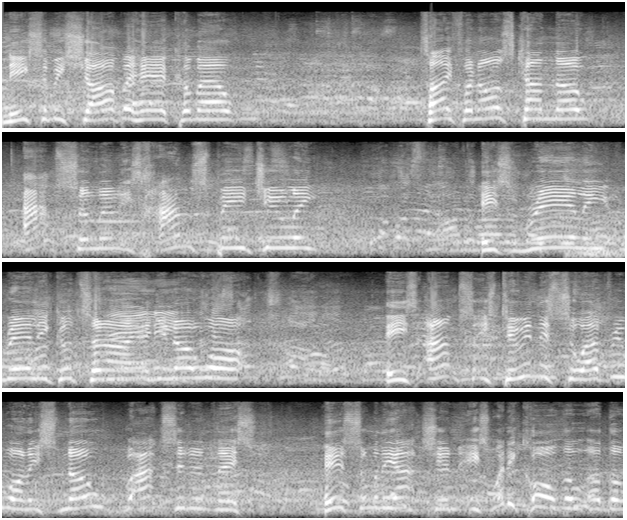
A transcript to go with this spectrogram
Needs to be sharper here, Khamal. Tayfun Ozcan, though, absolutely, his hand speed, Julie, is really, really good tonight. And you know what? He's abs- he's doing this to everyone. It's no accident, this. Here's some of the action. It's when he caught the, the,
